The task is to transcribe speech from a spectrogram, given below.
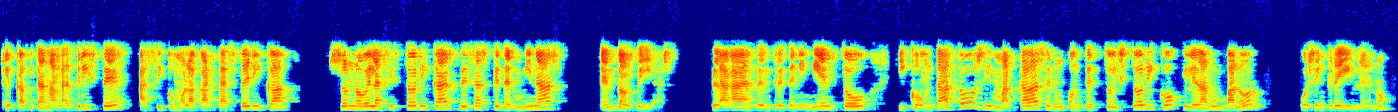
El Capitán a la Triste, así como La Carta Esférica, son novelas históricas de esas que terminas en dos días, plagadas de entretenimiento y con datos enmarcadas en un contexto histórico que le dan un valor pues increíble, ¿no?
